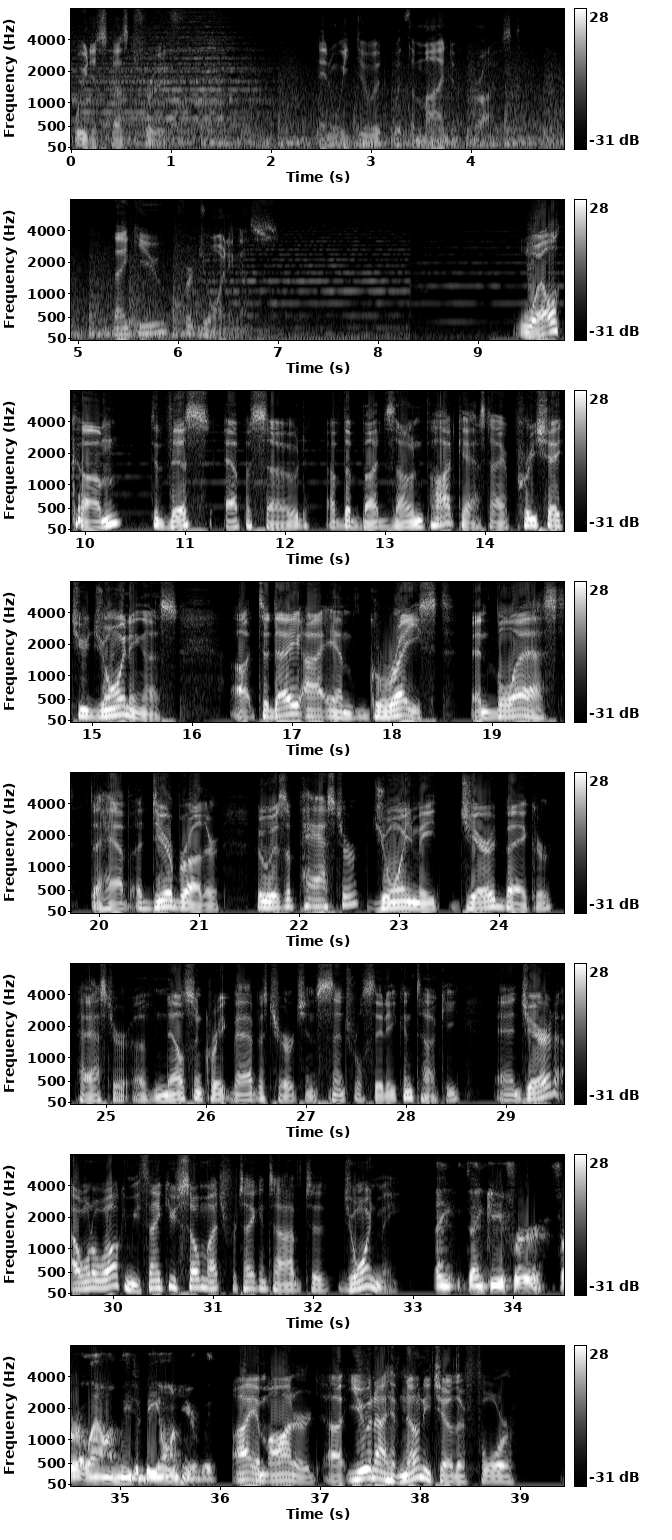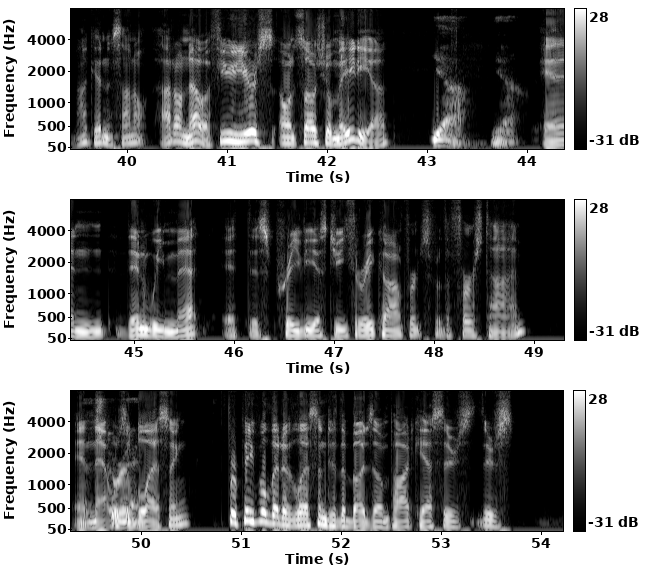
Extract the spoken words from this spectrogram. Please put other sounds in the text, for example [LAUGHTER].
we discuss truth, and we do it with the mind of Christ. Thank you for joining us. Welcome to this episode of the Bud Zone podcast. I appreciate you joining us. Uh, today, I am graced and blessed to have a dear brother who is a pastor. Join me, Jared Baker, pastor of Nelson Creek Baptist Church in Central City, Kentucky. And Jared, I want to welcome you. Thank you so much for taking time to join me. Thank, thank you for, for allowing me to be on here with. I am honored. Uh, you and I have known each other for, my goodness, I don't, I don't know, a few years on social media. Yeah, yeah. And then we met at this previous G3 conference for the first time, and That's that was a blessing. For people that have listened to the Bud Zone podcast, there's there's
